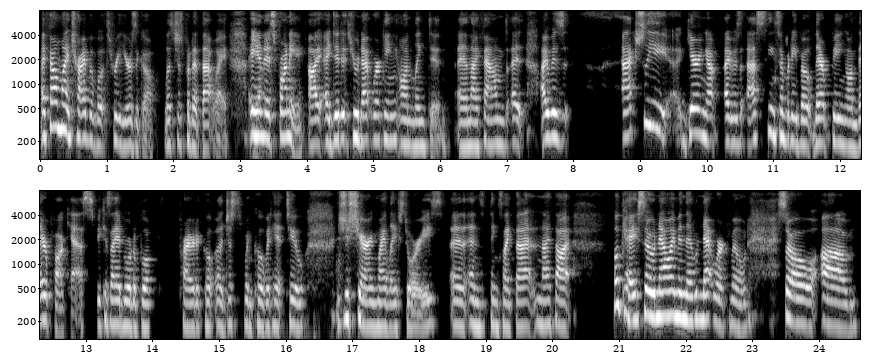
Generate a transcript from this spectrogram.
I found my tribe about three years ago. Let's just put it that way. And it's funny. I, I did it through networking on LinkedIn, and I found I, I was actually gearing up. I was asking somebody about their being on their podcast because I had wrote a book prior to uh, just when COVID hit too, just sharing my life stories and, and things like that. And I thought, okay, so now I'm in the network mode. So um,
